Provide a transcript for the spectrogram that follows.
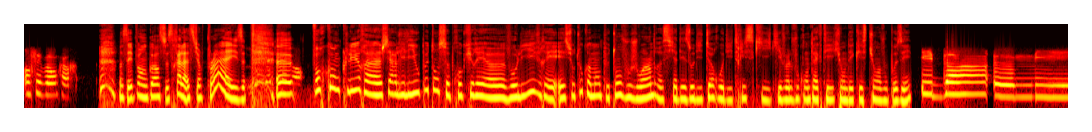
On sait pas encore. On ne sait pas encore, ce sera la surprise. Euh, pour conclure, euh, chère Lily, où peut-on se procurer euh, vos livres et, et surtout comment peut-on vous joindre s'il y a des auditeurs ou auditrices qui, qui veulent vous contacter, qui ont des questions à vous poser? Eh ben, mes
